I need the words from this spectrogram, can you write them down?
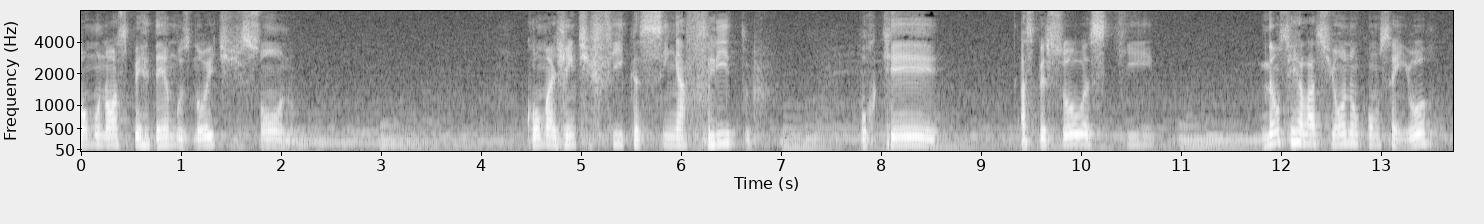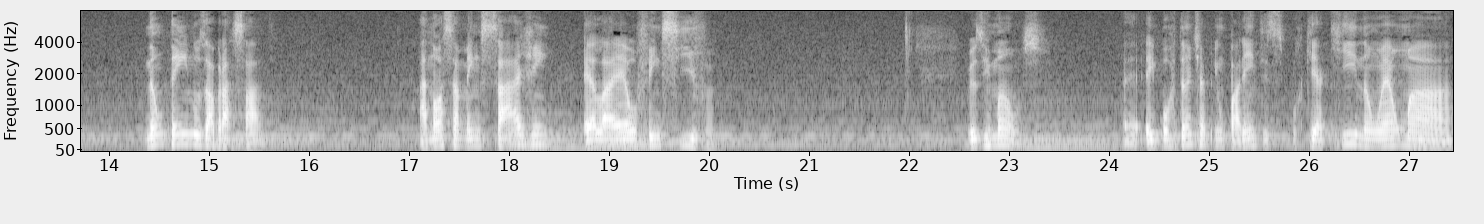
como nós perdemos noites de sono, como a gente fica assim aflito, porque as pessoas que não se relacionam com o Senhor não têm nos abraçado. A nossa mensagem, ela é ofensiva. Meus irmãos, é, é importante abrir um parênteses, porque aqui não é uma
